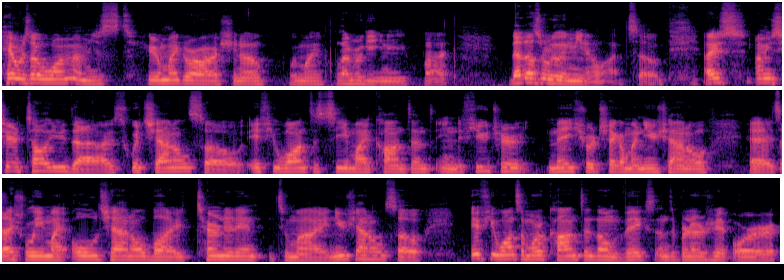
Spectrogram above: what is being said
Hey what's everyone, I'm just here in my garage, you know, with my Lamborghini, but that doesn't really mean a lot, so I just, I'm just here to tell you that I switched channels, so if you want to see my content in the future, make sure to check out my new channel. Uh, it's actually my old channel, but I turned it into my new channel, so if you want some more content on VIX, entrepreneurship, or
